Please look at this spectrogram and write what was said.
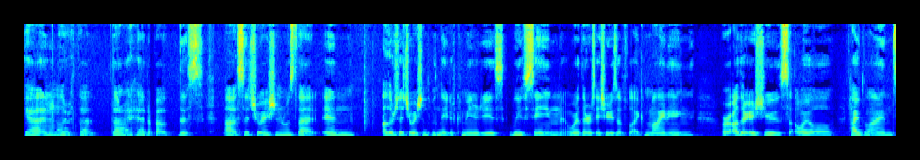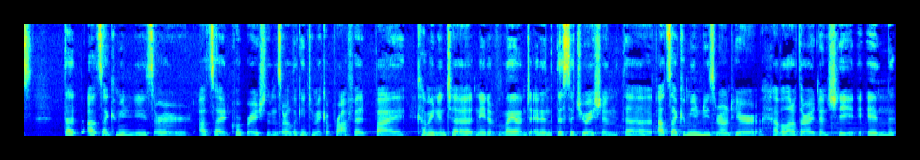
Yeah, and another thought that I had about this uh, situation was that in other situations with Native communities, we've seen where there's issues of like mining or other issues, oil pipelines, that outside communities or outside corporations are looking to make a profit by coming into native land. And in this situation, the outside communities around here have a lot of their identity in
